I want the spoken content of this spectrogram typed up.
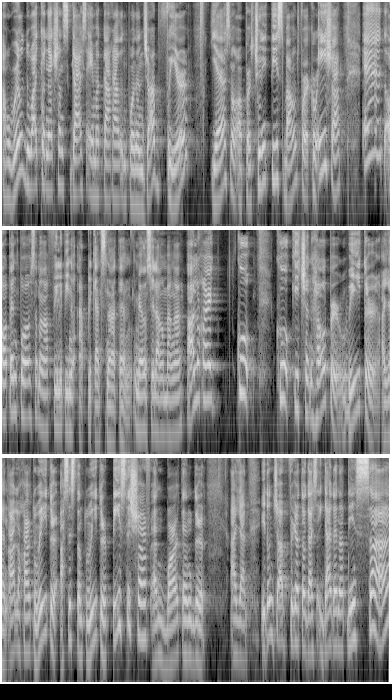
ang worldwide connections guys ay magkakaroon po ng job fair Yes, mga opportunities bound for Croatia and open po sa mga Filipino applicants natin. Meron silang mga a la carte cook, cook, kitchen helper, waiter, ayan, a la carte waiter, assistant waiter, pastry chef, and bartender. Ayan, itong job fair to guys ay gaganapin sa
